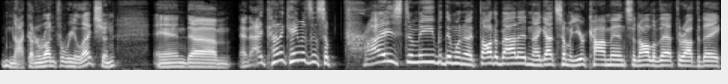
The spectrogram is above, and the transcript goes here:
not going to run for reelection. And um, and I kind of came as a surprise to me, but then when I thought about it, and I got some of your comments and all of that throughout the day,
